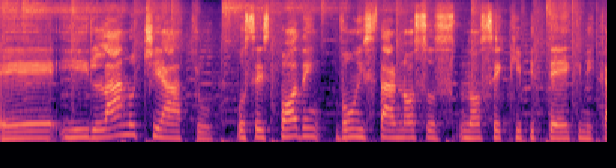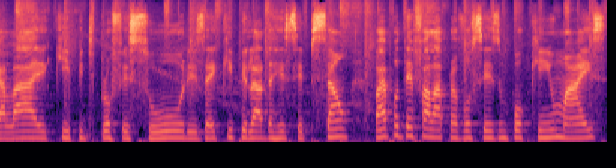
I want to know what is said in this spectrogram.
É, e lá no teatro, vocês podem, vão estar nossos, nossa equipe técnica lá, a equipe de professores, a equipe lá da recepção, vai poder falar para vocês um pouquinho mais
